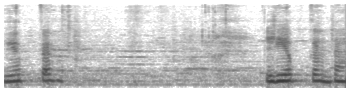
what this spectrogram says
Лепка. Лепка, да.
